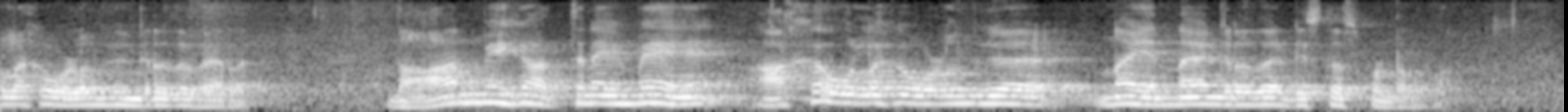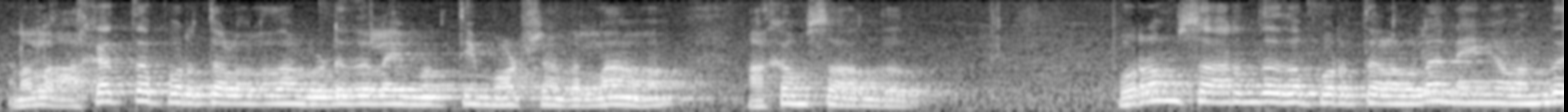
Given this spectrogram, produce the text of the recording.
உலக ஒழுங்குங்கிறது வேறு. இந்த ஆன்மீகம் அத்தனையுமே அக உலக ஒழுங்குனா என்னங்கிறத டிஸ்கஸ் பண்ணுறது தான் அதனால் அகத்தை பொறுத்தளவில் தான் விடுதலை முக்தி மோட்சம் இதெல்லாம் அகம் சார்ந்தது. புறம் சார்ந்ததை பொறுத்தளவில் நீங்கள் வந்து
